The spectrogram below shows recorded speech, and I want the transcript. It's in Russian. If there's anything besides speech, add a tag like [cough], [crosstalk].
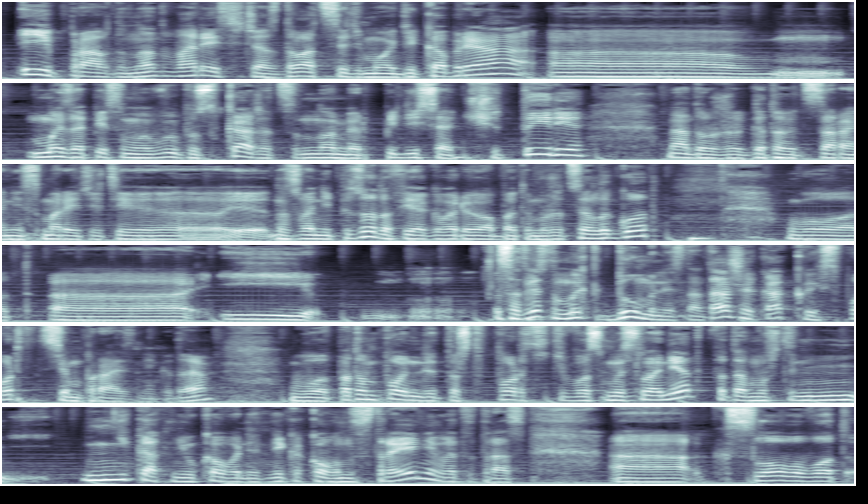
И правда, на дворе сейчас 27 декабря. Э, мы записываем выпуск, кажется, номер 54. Надо уже готовиться заранее смотреть эти э, названия эпизодов. Я говорю об этом уже целый год. Вот. Э, и, соответственно, мы думали с Наташей, как испортить всем праздник, да? Вот. Потом поняли, то, что портить его смысла нет, потому что никак ни у кого нет никакого настроения в этот раз. К слову, вот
